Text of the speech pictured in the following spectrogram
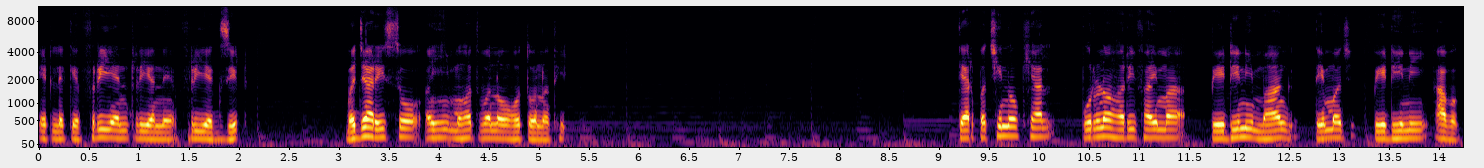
એટલે કે ફ્રી એન્ટ્રી અને ફ્રી એક્ઝિટ બજાર હિસ્સો અહીં મહત્ત્વનો હોતો નથી. ત્યાર પછીનો ખ્યાલ, પૂર્ણ હરીફાઈમાં પેઢીની માંગ તેમજ પેઢીની આવક.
